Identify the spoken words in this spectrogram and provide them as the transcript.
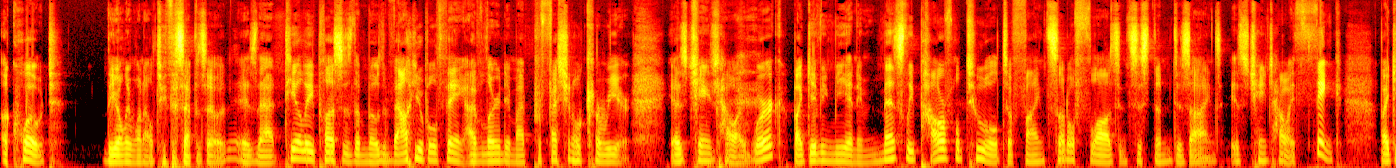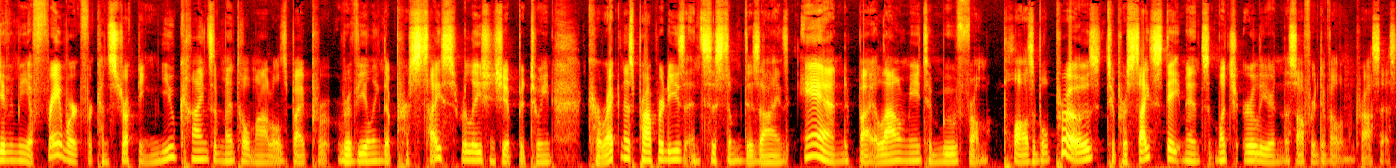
a quote the only one I'll do this episode is that TLA Plus is the most valuable thing I've learned in my professional career. It has changed how I work by giving me an immensely powerful tool to find subtle flaws in system designs. It's changed how I think by giving me a framework for constructing new kinds of mental models by pr- revealing the precise relationship between correctness properties and system designs, and by allowing me to move from plausible prose to precise statements much earlier in the software development process.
